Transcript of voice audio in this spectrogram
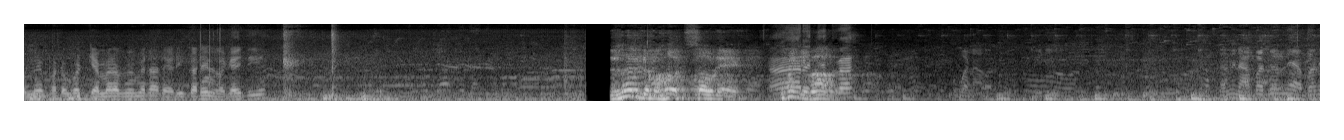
અમે ફટોફટ કેમેરા વેમેરા રેડી કરીને લગાવી દઈએ. લગ્ન મહોત્સવને ધન્યવાદ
